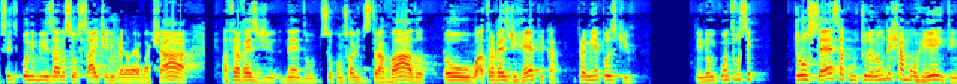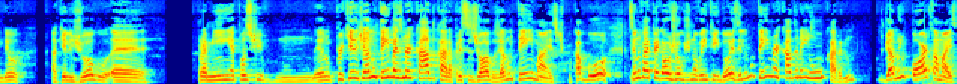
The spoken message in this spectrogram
você disponibilizar no seu site ali pra galera baixar, através de, né, do, seu console destravado ou através de réplica, pra mim é positivo. Entendeu? Enquanto você trouxer essa cultura, não deixar morrer, entendeu? Aquele jogo, é, para mim é positivo. Hum, porque já não tem mais mercado, cara, pra esses jogos. Já não tem mais. Tipo, acabou. Você não vai pegar um jogo de 92, ele não tem mercado nenhum, cara. Não- já não importa mais.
